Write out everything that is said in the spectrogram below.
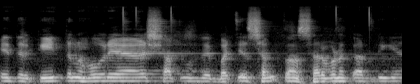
ਇਧਰ ਕੀਰਤਨ ਹੋ ਰਿਹਾ ਹੈ ਸਤਿਗੁਰ ਦੇ ਬੱਚੇ ਸੰਗਤਾਂ ਸਰਵਣ ਕਰਦੀਆਂ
